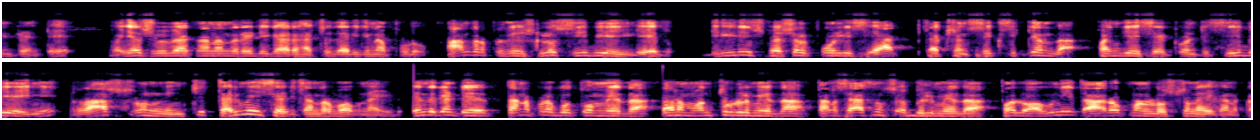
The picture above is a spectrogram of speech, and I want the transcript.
ఏంటంటే వైఎస్ వివేకానంద రెడ్డి గారి హత్య జరిగినప్పుడు ఆంధ్రప్రదేశ్లో సిబిఐ లేదు. Delhi special police act section six కింద పనిచేసేటువంటి సిబిఐని రాష్ట్రం నుంచి తరిమేశాడు చంద్రబాబు నాయుడు. ఎందుకంటే తన ప్రభుత్వం మీద తన మంత్రుల మీద తన శాసనసభ్యుల మీద పలు అవినీతి ఆరోపణలు వస్తున్నాయి కనుక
